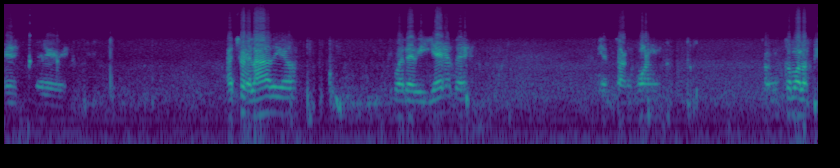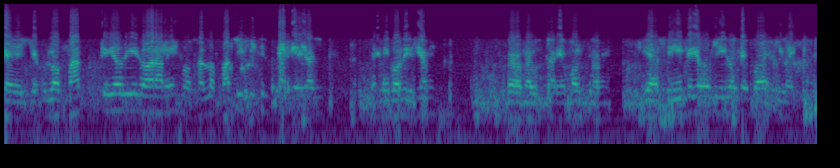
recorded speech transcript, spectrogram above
Este, cacho Eladio, pues de billetes, y en San Juan. Son como los que yo- los más que yo digo ahora mismo son los más difíciles para llegar en mi posición, pero me gustaría un montón. Y así que yo digo que pues like,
